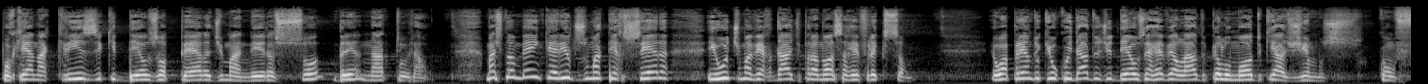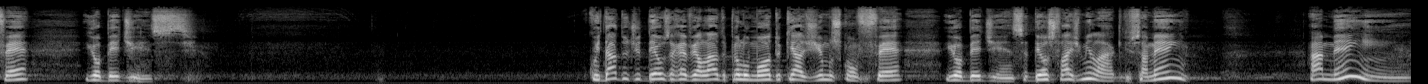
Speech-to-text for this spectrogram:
porque é na crise que Deus opera de maneira sobrenatural. Mas também, queridos, uma terceira e última verdade para a nossa reflexão. Eu aprendo que o cuidado de Deus é revelado pelo modo que agimos, com fé e obediência. O cuidado de Deus é revelado pelo modo que agimos com fé e obediência. Deus faz milagres, amém? Amém.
